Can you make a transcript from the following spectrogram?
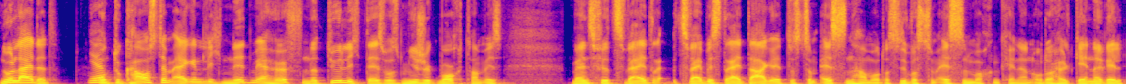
nur leidet. Ja. Und du kannst ihm eigentlich nicht mehr helfen. Natürlich, das, was wir schon gemacht haben, ist, wenn sie für zwei, drei, zwei bis drei Tage etwas zum Essen haben oder sie was zum Essen machen können oder halt generell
